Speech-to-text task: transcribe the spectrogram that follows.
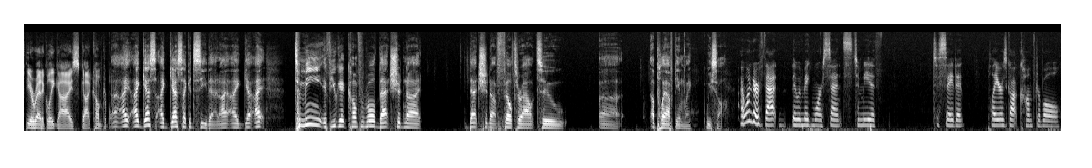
theoretically, guys got comfortable. I, I guess I guess I could see that. I, I I to me, if you get comfortable, that should not that should not filter out to uh, a playoff game like we saw. I wonder if that it would make more sense to me to to say that players got comfortable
